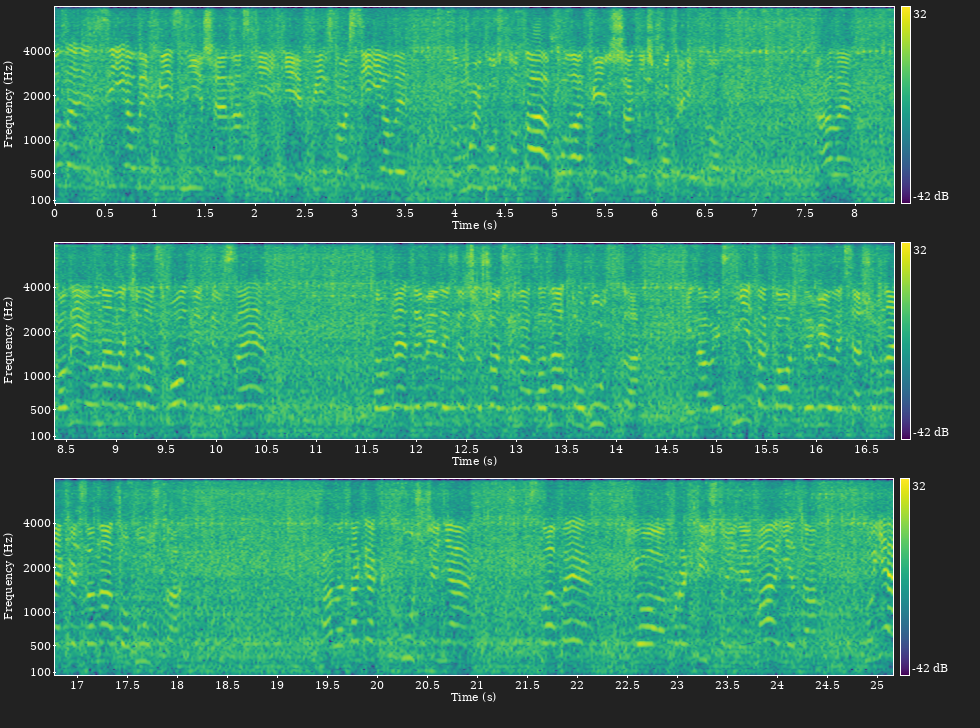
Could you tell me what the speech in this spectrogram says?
Але сіяли пізніше, наскільки пізно сіяли, тому й густота була більша, ніж потрібно. Але коли вона почала сходити, все, то вже дивилися, що щось вона занадто густа. І навесні також дивилися, що вона якась занадто густа. Але так як кущення слабе, його практично і немає там. Ну є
